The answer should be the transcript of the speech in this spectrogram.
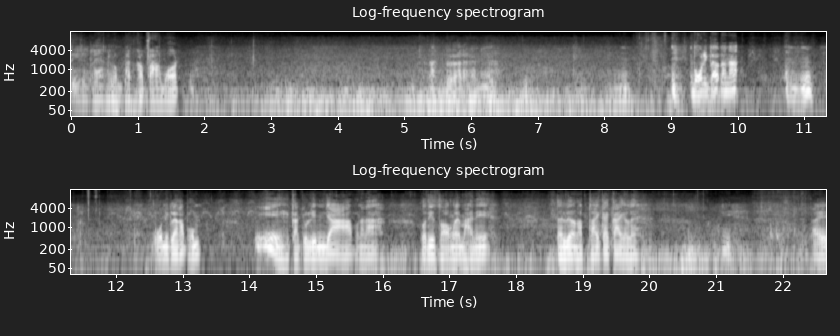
ตีแรงๆลมพัดเข้าป่าหมดนัดเผื่อแล้วนะเนี่ย โดน อีกแล้วนะนะอื้อหือโดนอีกแล้วครับ ผม นี่กัดอยู่ริมหญ้าครับนะนะตัวที่สองเลยหมายนี้ได้เรื่องครับไซส์ใกล้ๆกันเลยนี่ไซส์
